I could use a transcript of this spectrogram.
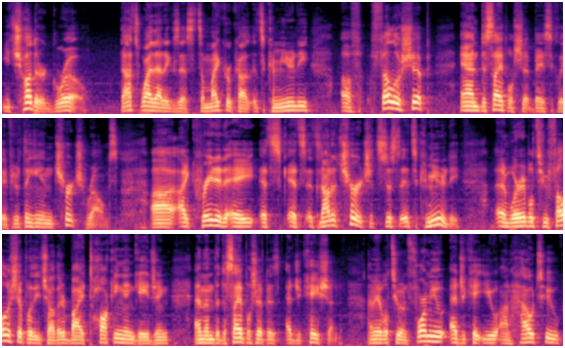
each other grow. That's why that exists. It's a microcosm, it's a community of fellowship and discipleship basically if you're thinking in church realms. Uh, I created a it's it's it's not a church, it's just it's a community. And we're able to fellowship with each other by talking, engaging, and then the discipleship is education. I'm able to inform you, educate you on how to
